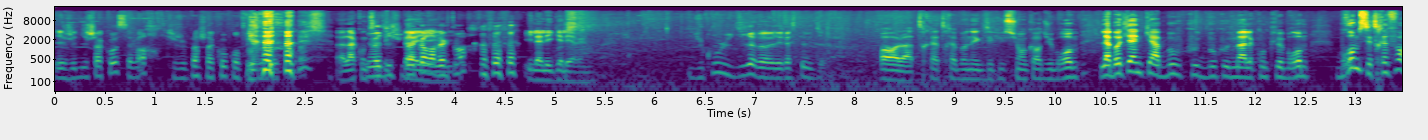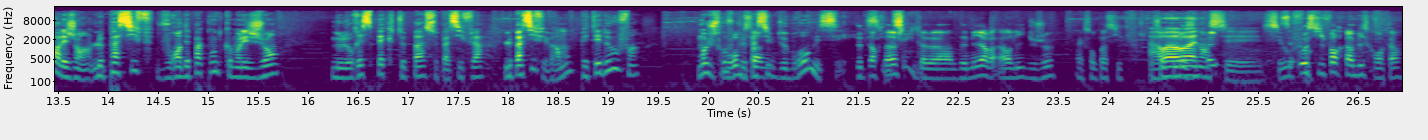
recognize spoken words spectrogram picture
et j'ai dit Shaco, c'est mort, tu joues pas Shaco contre Udir. Euh, là, contre Il m'a cette dit, je suis d'accord il- avec toi. Il allait galérer. Du coup, Udir, euh, il restait Udir. Oh là, très très bonne exécution encore du Braum. La botlane qui a beaucoup beaucoup de mal contre le Braum. Braum, c'est très fort, les gens. hein. Le passif, vous vous rendez pas compte comment les gens ne le respectent pas, ce passif-là. Le passif est vraiment pété de ouf. Hein. Moi, je trouve que le un passif de Braum, mais c'est. Le personnage qui a l'un des meilleurs early du jeu avec son passif. Ah ouais, le ouais, non, c'est c'est ouf. C'est aussi fort qu'un Blitzcrank. Hein.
